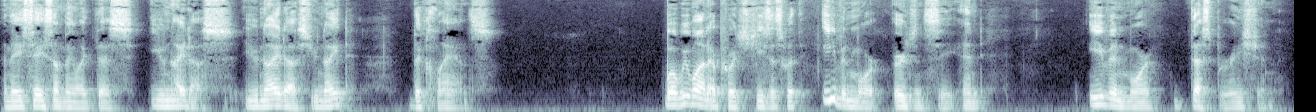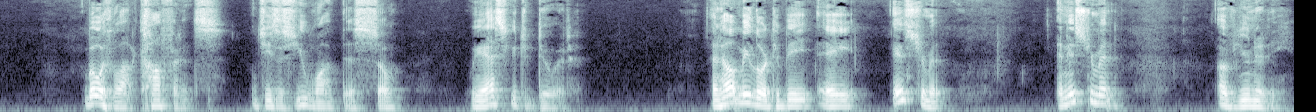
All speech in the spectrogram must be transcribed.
And they say something like this Unite us, unite us, unite the clans. Well, we want to approach Jesus with even more urgency and even more desperation, but with a lot of confidence. Jesus, you want this, so we ask you to do it. And help me, Lord, to be a instrument, an instrument of unity.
